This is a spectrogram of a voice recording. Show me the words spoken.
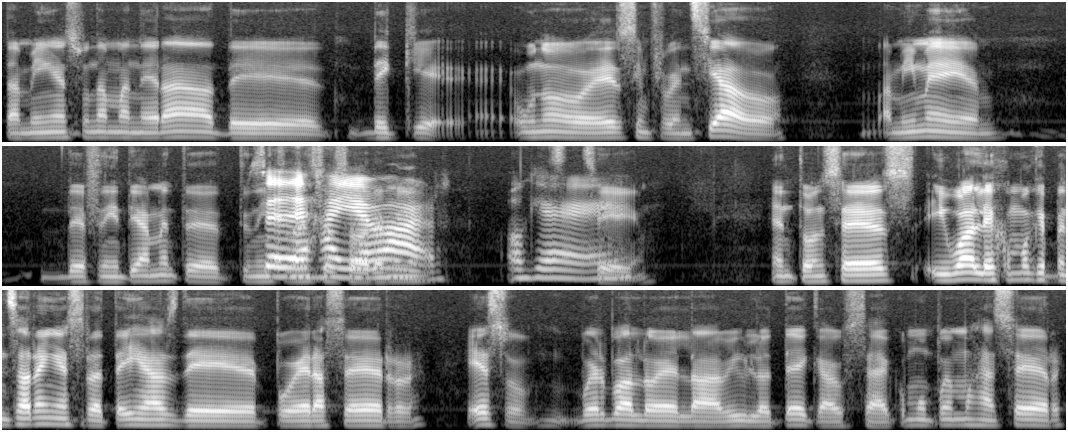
también es una manera de, de que uno es influenciado. A mí me definitivamente tiene Se deja llevar. Okay. Sí. Entonces, igual es como que pensar en estrategias de poder hacer eso. Vuelvo a lo de la biblioteca, o sea, cómo podemos hacer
